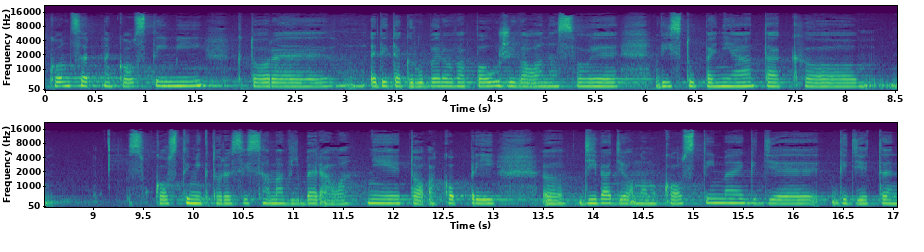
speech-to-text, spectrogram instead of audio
koncertné kostýmy, ktoré Edita Gruberová používala na svoje vystúpenia, tak um, sú kostýmy, ktoré si sama vyberala. Nie je to ako pri e, divadelnom kostýme, kde, kde ten,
